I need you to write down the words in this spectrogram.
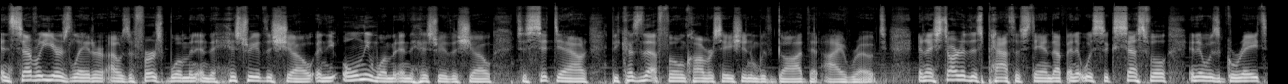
And several years later, I was the first woman in the history of the show and the only woman in the history of the show to sit down because of that phone conversation with God that I wrote. And I started this path of stand up, and it was successful and it was great,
